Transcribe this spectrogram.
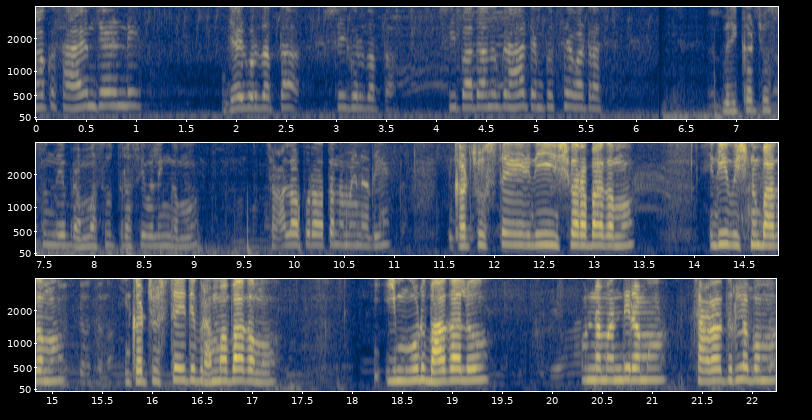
మాకు సహాయం చేయండి. జై గురుదత్త శ్రీ గురుదత్త. Sripadanugraha temple Seva trust. మీరు ఇక్కడ చూస్తుంది బ్రహ్మసూత్ర శివలింగము. చాలా పురాతనమైనది. ఇక్కడ చూస్తే ఇది ఈశ్వర భాగము ఇది విష్ణు భాగము. ఇక్కడ చూస్తే ఇది బ్రహ్మ భాగము. ఈ మూడు భాగాలు ఉన్న మందిరము చాలా దుర్లభము.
